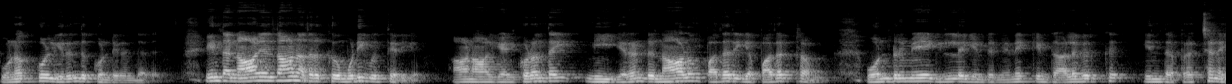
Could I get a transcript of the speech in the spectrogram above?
உனக்குள் இருந்து கொண்டிருந்தது. இந்த நாளில்தான் அதற்கு முடிவு தெரியும். ஆனால் என் குழந்தை நீ இரண்டு நாளும் பதறிய பதற்றம் ஒன்றுமே இல்லை என்று நினைக்கின்ற அளவிற்கு இந்த பிரச்சனை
